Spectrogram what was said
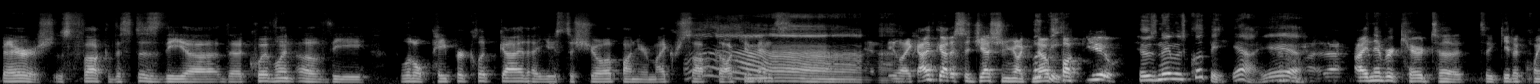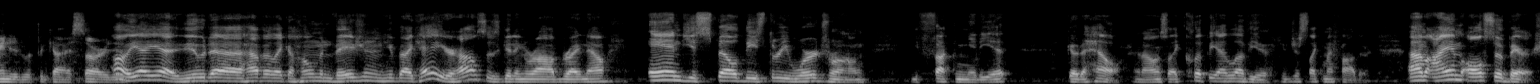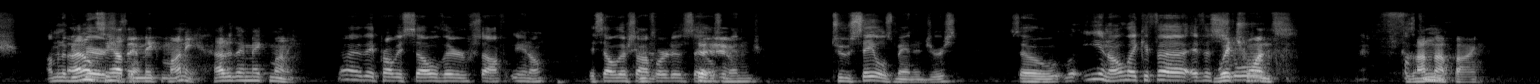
bearish as fuck. This is the uh, the equivalent of the little paperclip guy that used to show up on your Microsoft documents. Ah. and Be like, I've got a suggestion. You're like, no, fuck you. His name was Clippy. Yeah, yeah, yeah. I, I never cared to to get acquainted with the guy. Sorry. Dude. Oh yeah, yeah. You would uh, have a, like a home invasion, and he'd be like, "Hey, your house is getting robbed right now, and you spelled these three words wrong. You fucking idiot. Go to hell." And I was like, "Clippy, I love you. You're just like my father." Um, I am also bearish. I'm gonna be. I don't see how as they make money. How do they make money? Uh, they probably sell their soft. You know, they sell their software to sales who? manager, to sales managers. So you know, like if a if a Which store- ones? Because I'm not buying.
